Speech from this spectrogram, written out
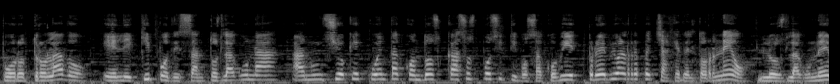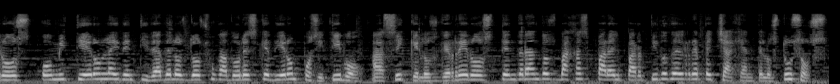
Por otro lado, el equipo de Santos Laguna anunció que cuenta con dos casos positivos a COVID previo al repechaje del torneo. Los laguneros omitieron la identidad de los dos jugadores que dieron positivo, así que los guerreros tendrán dos bajas para el partido del repechaje ante los Tuzos.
